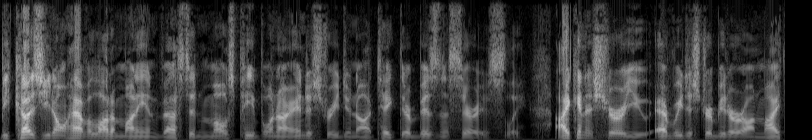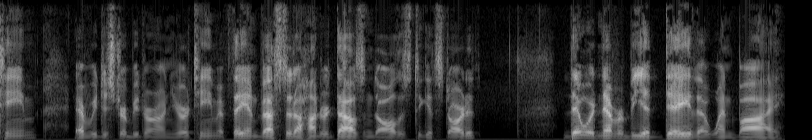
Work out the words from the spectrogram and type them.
Because you don't have a lot of money invested, most people in our industry do not take their business seriously. I can assure you, every distributor on my team every distributor on your team, if they invested $100,000 to get started, there would never be a day that went by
